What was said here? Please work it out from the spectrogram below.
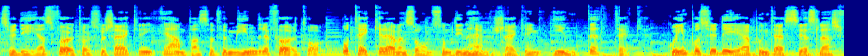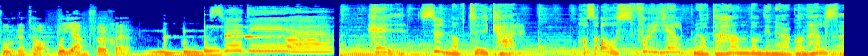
Swedeas företagsförsäkring är anpassad för mindre företag och täcker även sånt som din hemförsäkring inte täcker. Gå in på swedea.se företag och jämför själv. Hej, Synoptik här. Hos oss får du hjälp med att ta hand om din ögonhälsa.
